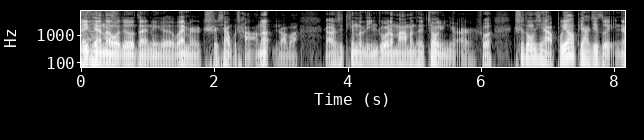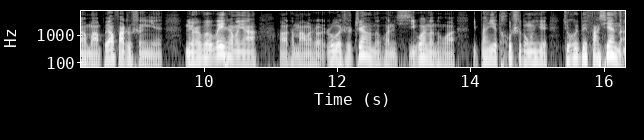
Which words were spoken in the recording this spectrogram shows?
那天呢，我就在那个外面吃下午茶呢，你知道吧？然后就听到邻桌的妈妈她教育女儿说：“吃东西啊，不要吧唧嘴，你知道吗？不要发出声音。”女儿问：“为什么呀？”啊，她妈妈说：“如果是这样的话，你习惯了的话，你半夜偷吃东西就会被发现的。”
